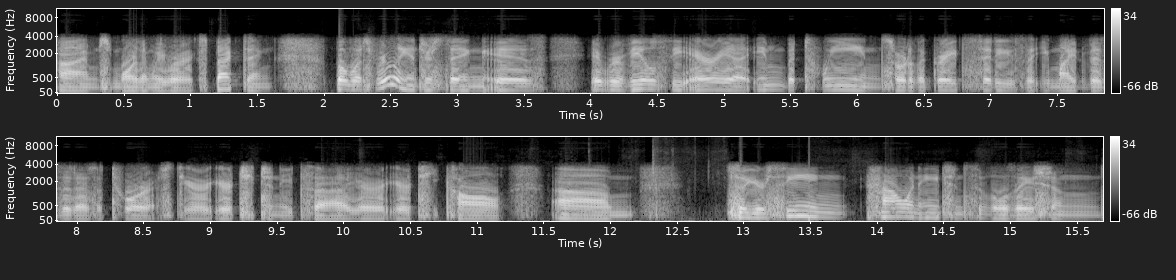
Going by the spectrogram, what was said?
times more than we were expecting. But what's really interesting is it reveals the area in between sort of the great cities that you might visit as a tourist, your your Chichen Itza, your your Tikal. Um, so you're seeing how an ancient civilization's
